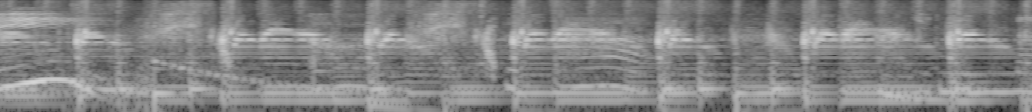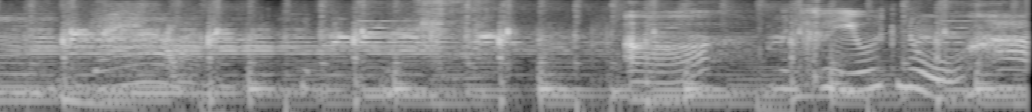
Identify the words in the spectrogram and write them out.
บี้เออสวัสดีค่ะจินนาด้าอ๋อมันคืออายุหนูค่ะ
